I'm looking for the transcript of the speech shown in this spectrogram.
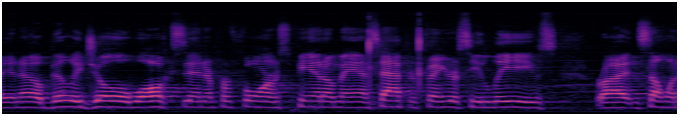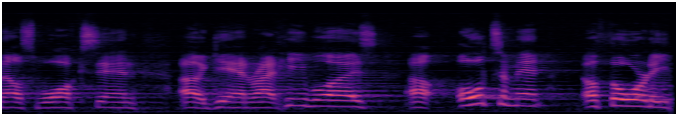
Uh, you know, Billy Joel walks in and performs Piano Man, snap your fingers, he leaves, right? And someone else walks in again, right? He was uh, ultimate authority.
